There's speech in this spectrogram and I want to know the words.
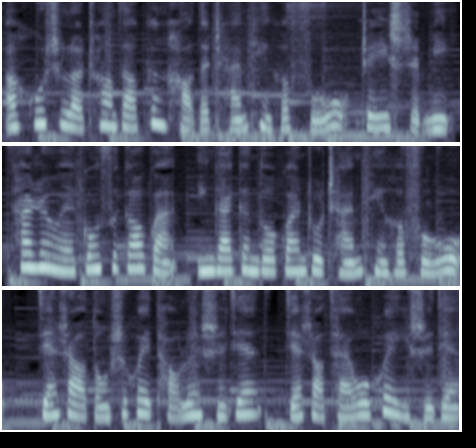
而忽视了创造更好的产品和服务这一使命。他认为，公司高管应该更多关注产品和服务，减少董事会讨论时间，减少财务会议时间。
